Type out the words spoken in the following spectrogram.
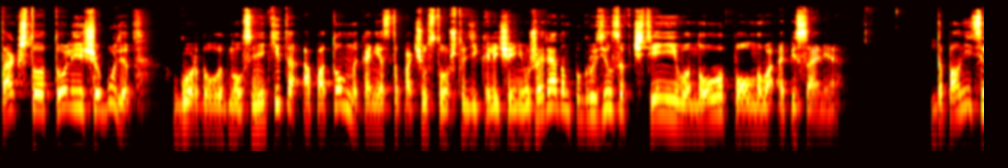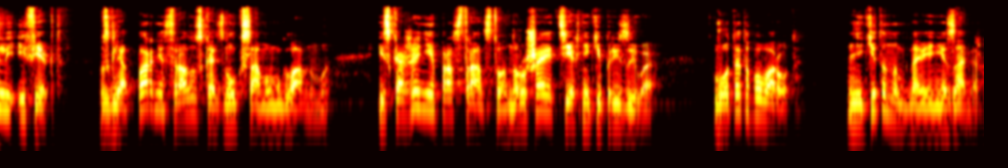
так что то ли еще будет», – гордо улыбнулся Никита, а потом, наконец-то почувствовав, что дикое лечение уже рядом, погрузился в чтение его нового полного описания. Дополнительный эффект. Взгляд парня сразу скользнул к самому главному – Искажение пространства нарушает техники призыва. Вот это поворот. Никита на мгновение замер.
